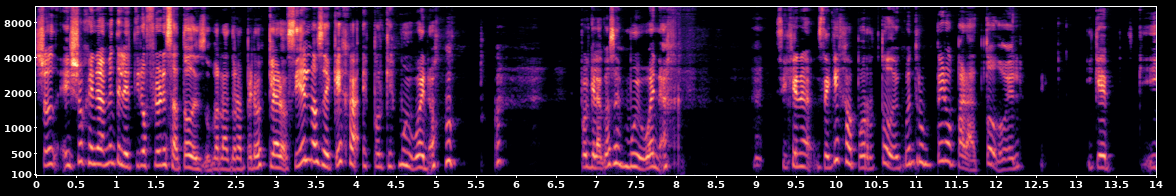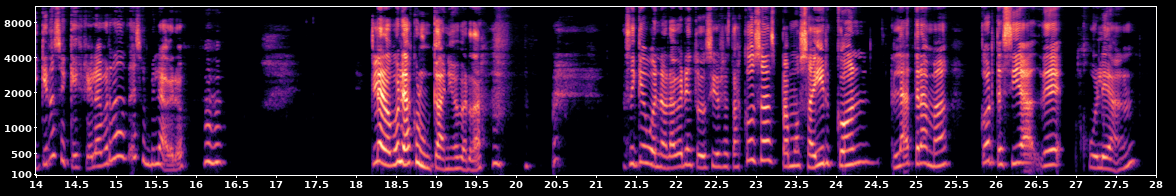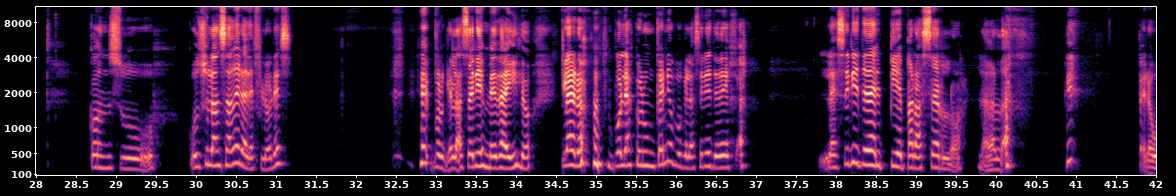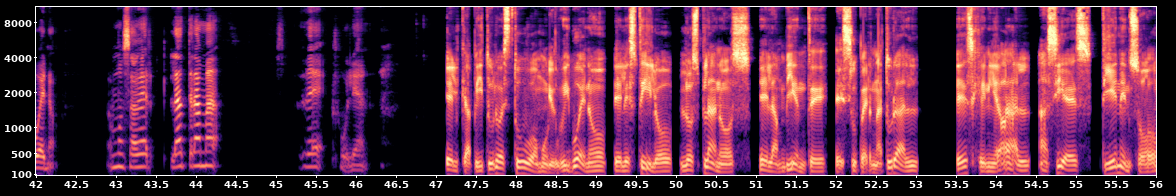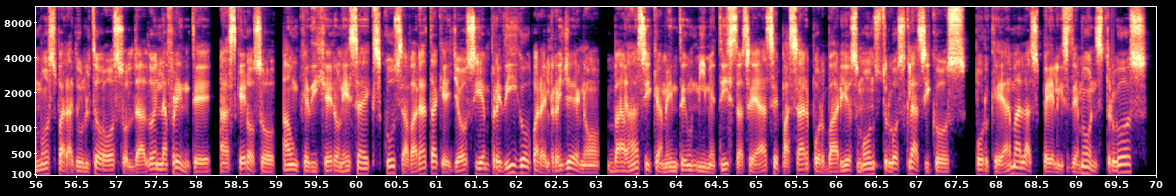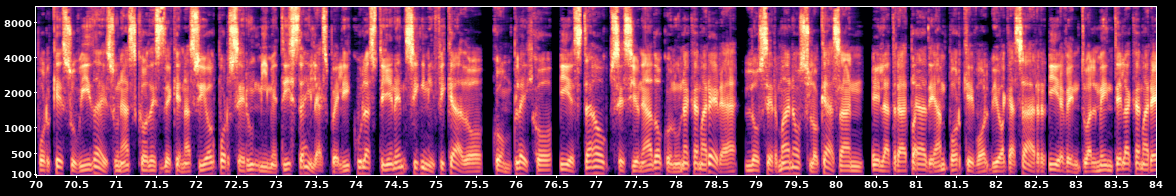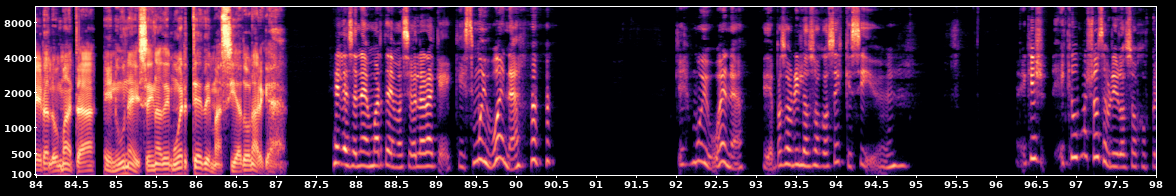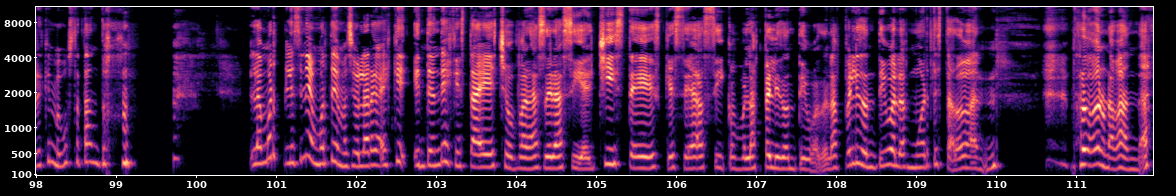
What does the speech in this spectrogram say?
Yo, eh, yo generalmente le tiro flores a todo en Supernatural, pero es claro, si él no se queja es porque es muy bueno. porque la cosa es muy buena. Si se queja por todo, encuentra un pero para todo él. Y que, y que no se queje, la verdad es un milagro. claro, vos le das con un caño, es verdad. Así que bueno, al haber introducido ya estas cosas, vamos a ir con la trama cortesía de Julián, con su, con su lanzadera de flores. porque la serie me da hilo. Claro, volas con un caño porque la serie te deja. La serie te da el pie para hacerlo, la verdad. Pero bueno, vamos a ver la trama de Julián. El capítulo estuvo muy muy bueno, el estilo, los planos, el ambiente, es supernatural, es genial, así es, tienen somos para adulto o soldado en la frente, asqueroso, aunque dijeron esa excusa barata que yo siempre digo para el relleno, básicamente un mimetista se hace pasar por varios monstruos clásicos, porque ama las pelis de monstruos, porque su vida es un asco desde que nació por ser un mimetista y las películas tienen significado, complejo, y está obsesionado con una camarera, los hermanos lo casan, él atrapa a Dean porque volvió a casar y eventualmente la camarera lo mata, en una escena de muerte demasiado larga. La escena de muerte demasiado larga que, que es muy buena. que es muy buena. Y de paso abrir los ojos, es que sí. Es que, es que me ayudas a abrir los ojos, pero es que me gusta tanto. La, muerte, la escena de muerte demasiado larga es que entendés que está hecho para ser así. El chiste es que sea así como las pelis antiguas. En las pelis antiguas las muertes tardaban, tardaban una banda.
